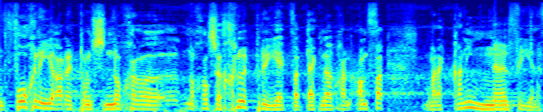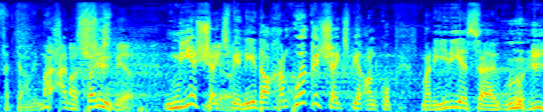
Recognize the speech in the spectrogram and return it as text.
um, volgende jaar het ons nogal nogal 'n groot projek wat ek nou gaan aanvat, maar ek kan nie nou vir julle vertel nie. Maar, Maar soon- Shakespeare? Nee, Shakespeare nie. Daar gaan ook 'n Shakespeare aankom, maar hierdie is 'n uh,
